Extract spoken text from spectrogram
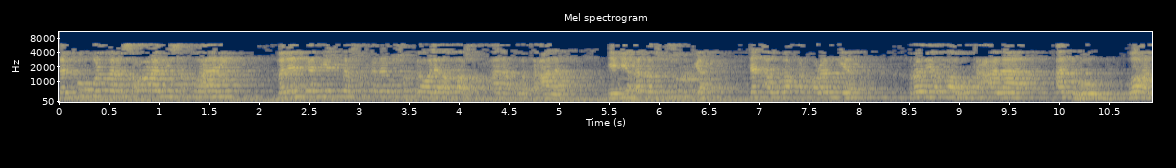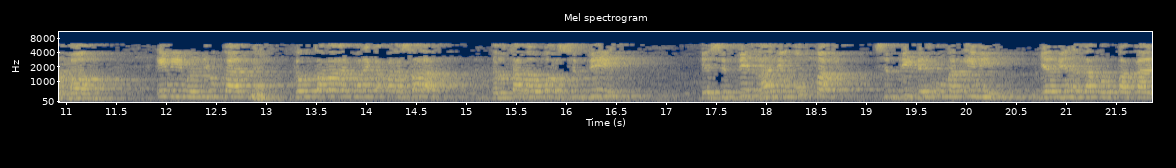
terkumpul pada seorang di satu hari melainkan dia dimasukkan dalam surga oleh Allah Subhanahu wa taala. Jadi akan masuk surga dan Abu Bakar orangnya radhiyallahu taala anhu wa arda. Ini menunjukkan keutamaan mereka para salaf, terutama Bakar Siddiq. Ya Siddiq hadil ummah, Siddiq dari umat ini yang dianggap merupakan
